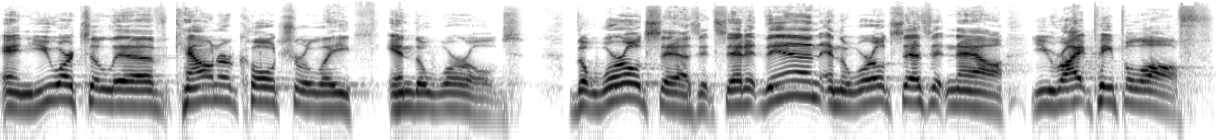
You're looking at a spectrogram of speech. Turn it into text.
and you are to live counterculturally in the world. The world says it said it then, and the world says it now. You write people off.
